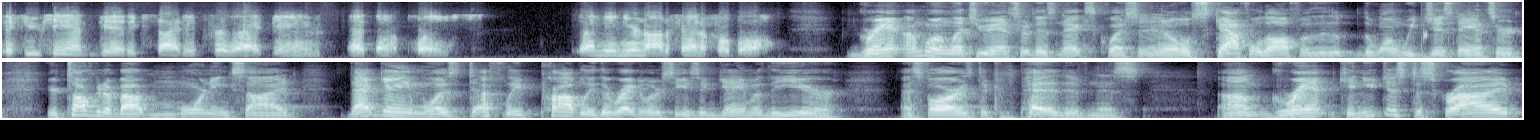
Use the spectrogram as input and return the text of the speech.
if you can't get excited for that game at that place, I mean, you're not a fan of football. Grant, I'm going to let you answer this next question, and it'll scaffold off of the, the one we just answered. You're talking about Morningside. That game was definitely probably the regular season game of the year as far as the competitiveness. Um, Grant, can you just describe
